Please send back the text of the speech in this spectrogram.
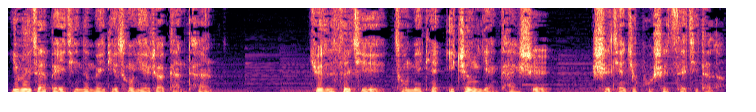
一位在北京的媒体从业者感叹，觉得自己从每天一睁眼开始，时间就不是自己的了。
